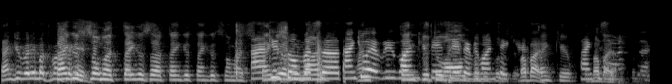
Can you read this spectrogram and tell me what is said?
Thank you very much. once Thank you so much. Thank you, sir. Thank you. Thank you so much. Thank you so much, sir. Thank you, everyone. Thank you Stay safe, everyone. Take care. Bye-bye. Thank you. Thank you so Bye-bye. much.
